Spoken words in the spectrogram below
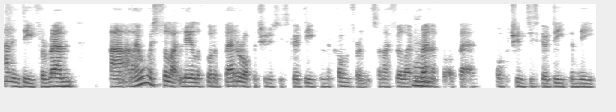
and indeed for Rennes. Uh, and I almost feel like Lille have got a better opportunity to go deep in the conference, and I feel like mm. Rennes have got a better opportunity to go deep in the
